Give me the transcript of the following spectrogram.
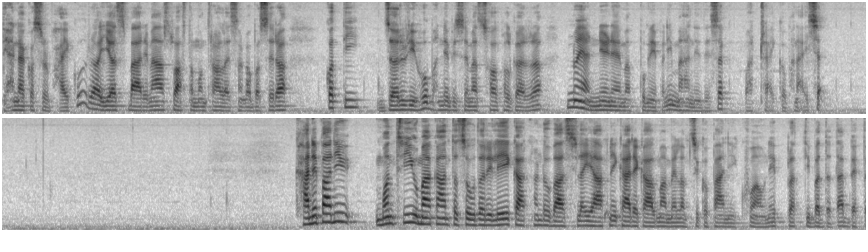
ध्यानकसर भएको र यसबारेमा स्वास्थ्य मन्त्रालयसँग बसेर कति जरुरी हो भन्ने विषयमा छलफल गरेर नयाँ निर्णयमा पुग्ने पनि महानिर्देशक भट्टराईको भनाइ छ। खानेपानी मन्त्री उमाकान्त चौधरीले काठमाडौँवासीलाई आफ्नै कार्यकालमा मेलम्चीको पानी खुवाउने प्रतिबद्धता व्यक्त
